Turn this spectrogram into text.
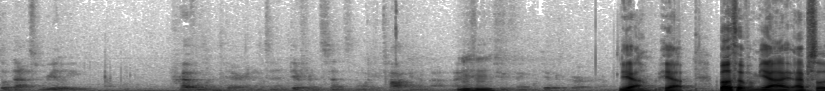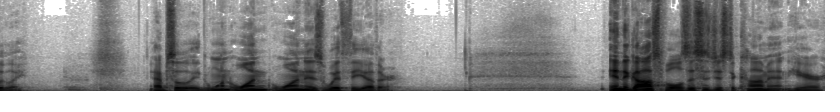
so that's really prevalent there, and it's in a different sense than what you're talking about. I Mhm. think the two things did occur. Yeah, yeah. Both of them. Yeah, I- absolutely. Absolutely. One, one, one is with the other. In the Gospels, this is just a comment here.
